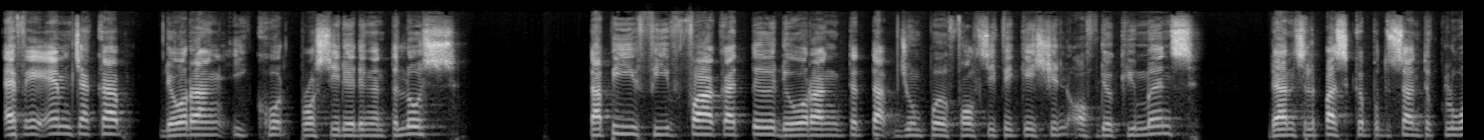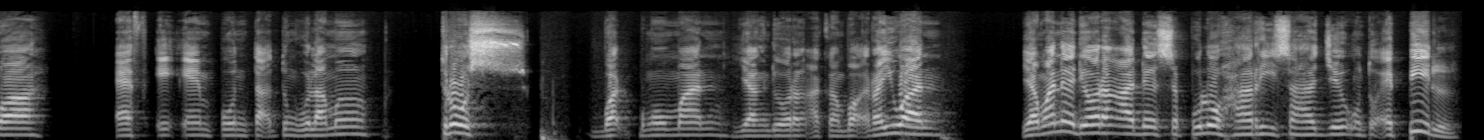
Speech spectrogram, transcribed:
FAM cakap dia orang ikut prosedur dengan telus tapi FIFA kata dia orang tetap jumpa falsification of documents dan selepas keputusan tu keluar FAM pun tak tunggu lama terus buat pengumuman yang diorang akan buat rayuan yang mana diorang ada 10 hari sahaja untuk appeal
